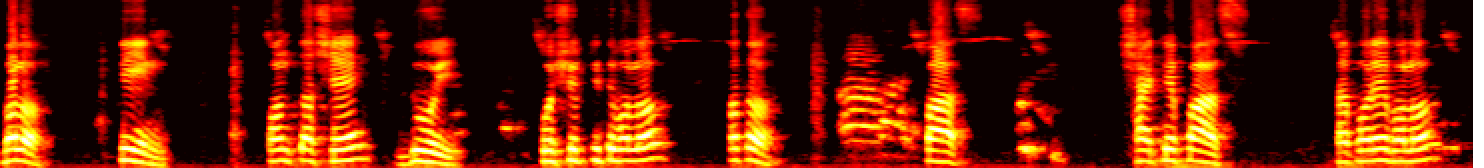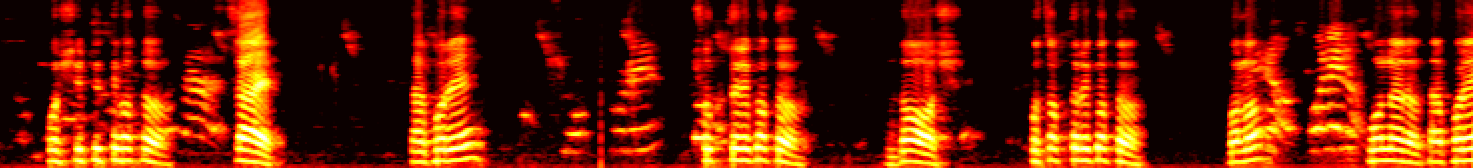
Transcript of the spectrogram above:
বলো। তিন। পঞ্চাশে দুই। পঁয়ষট্টিতে বলো। কত? পাঁচ। ষাটে পাঁচ। তারপরে বলো পঁয়ষট্টিতে কত? চার। তারপরে সত্তরে কত? দশ। পঁচাত্তরে কত? বলো পনেরো। তারপরে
